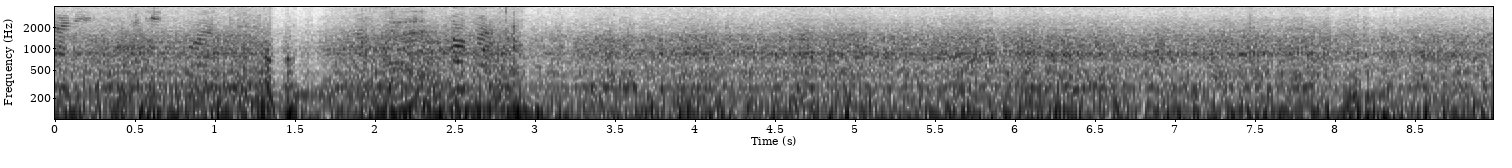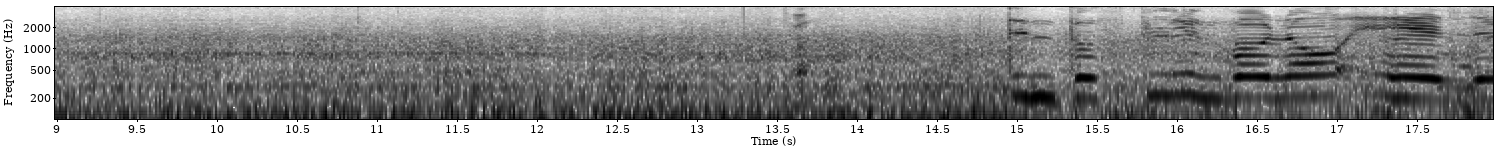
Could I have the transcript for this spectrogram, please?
Allez, petite pointe. Attention, Ouais. 120. Tu vois Tu ne poses plus le volant et le...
